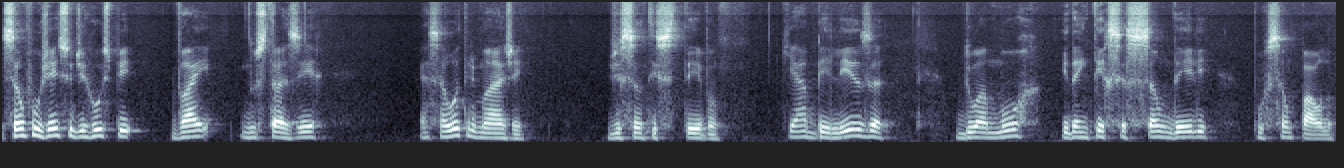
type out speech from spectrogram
São Fulgêncio de Ruspe vai nos trazer essa outra imagem de Santo Estevão, que é a beleza do amor e da intercessão dele por São Paulo.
